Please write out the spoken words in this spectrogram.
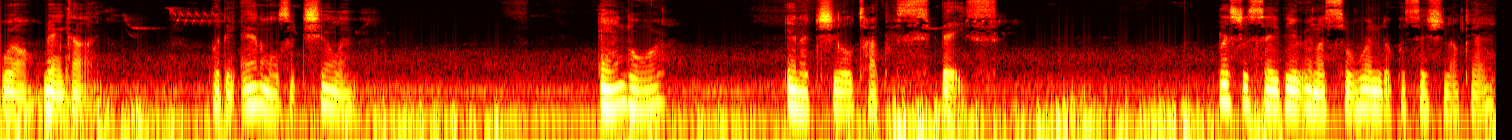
well, mankind. But the animals are chilling and or in a chill type of space. Let's just say they're in a surrender position, okay?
